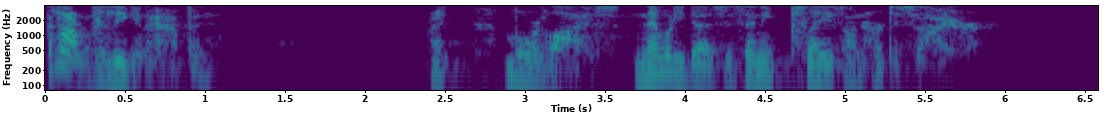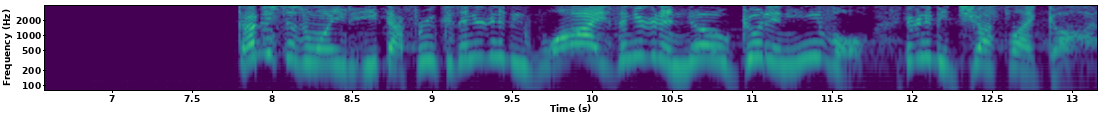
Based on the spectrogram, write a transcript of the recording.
It's not really going to happen. Right? More lies. And then what he does is then he plays on her desire. God just doesn't want you to eat that fruit because then you're going to be wise. Then you're going to know good and evil. You're going to be just like God.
